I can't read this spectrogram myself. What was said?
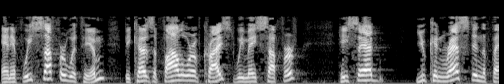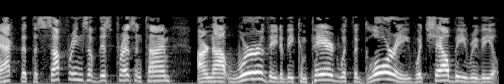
And if we suffer with him, because a follower of Christ, we may suffer. He said, you can rest in the fact that the sufferings of this present time are not worthy to be compared with the glory which shall be revealed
